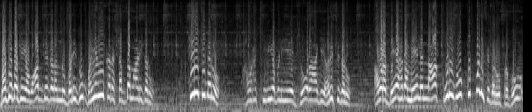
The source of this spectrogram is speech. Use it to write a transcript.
ಬಗೆ ಬಗೆಯ ವಾದ್ಯಗಳನ್ನು ಬಡಿದು ಭಯಂಕರ ಶಬ್ದ ಮಾಡಿದರು. ಕಿರಿಸಿದರು. ಅವರ ಕಿವಿಯ ಬಳಿಯೇ ಜೋರಾಗಿ ಅರಿಸಿದರು. ಅವರ ದೇಹದ ಮೇಲೆಲ್ಲ ಕುಣಿದು ಕುಪ್ಪಳಿಸಿದರು ಪ್ರಭು.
